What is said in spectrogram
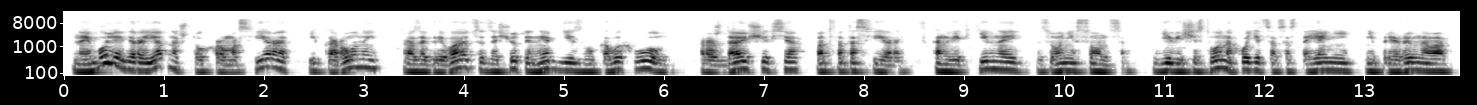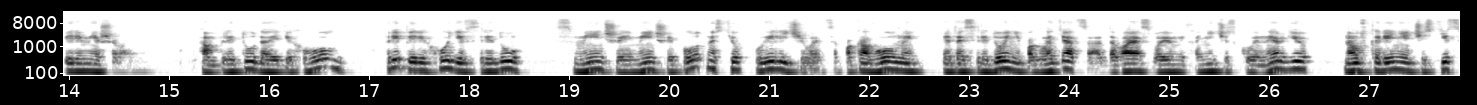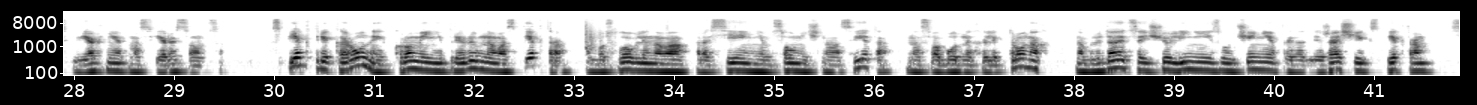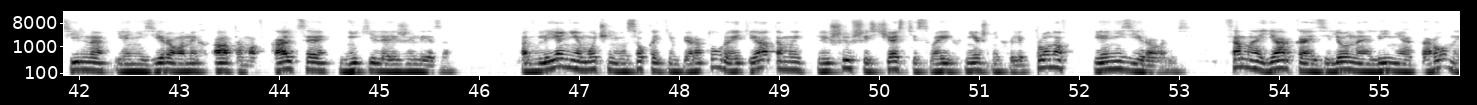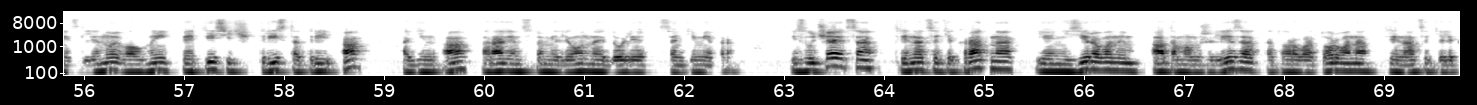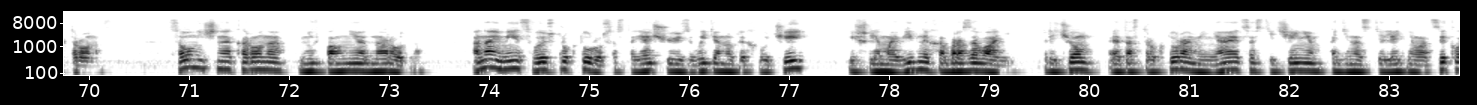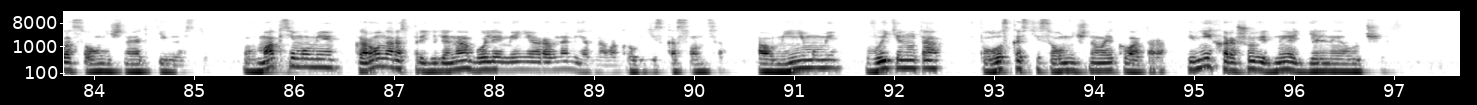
Наиболее вероятно, что хромосфера и короны разогреваются за счет энергии звуковых волн, рождающихся под фотосферой в конвективной зоне Солнца, где вещество находится в состоянии непрерывного перемешивания. Амплитуда этих волн при переходе в среду с меньшей и меньшей плотностью увеличивается, пока волны этой средой не поглотятся, отдавая свою механическую энергию на ускорение частиц верхней атмосферы Солнца. В спектре короны, кроме непрерывного спектра, обусловленного рассеянием солнечного света на свободных электронах, наблюдаются еще линии излучения, принадлежащие к спектрам сильно ионизированных атомов кальция, никеля и железа. Под влиянием очень высокой температуры эти атомы, лишившись части своих внешних электронов, ионизировались. Самая яркая зеленая линия короны с длиной волны 5303А, 1А равен 100 миллионной доли сантиметра. Излучается 13-кратно ионизированным атомом железа, от которого оторвано 13 электронов. Солнечная корона не вполне однородна. Она имеет свою структуру, состоящую из вытянутых лучей и шлемовидных образований, причем эта структура меняется с течением 11-летнего цикла солнечной активности. В максимуме корона распределена более-менее равномерно вокруг диска Солнца, а в минимуме вытянута в плоскости солнечного экватора, и в ней хорошо видны отдельные лучи.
